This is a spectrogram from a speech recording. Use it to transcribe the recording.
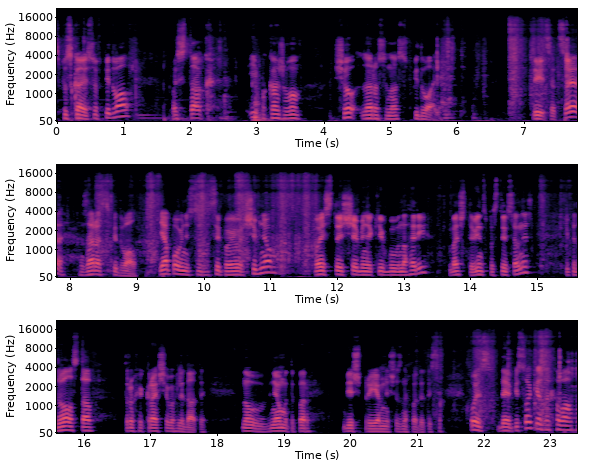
спускаюся в підвал. Ось так. І покажу вам, що зараз у нас в підвалі. Дивіться, це зараз підвал. Я повністю засипав його щебнем. Ось той щебінь, який був на горі. Бачите, він спустився вниз, і підвал став трохи краще виглядати. Ну, в ньому тепер більш приємніше знаходитися. Ось де пісок я заховав.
